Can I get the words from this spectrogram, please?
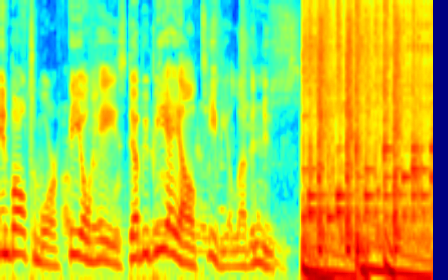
In Baltimore, Theo Hayes, WBAL TV 11 News.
